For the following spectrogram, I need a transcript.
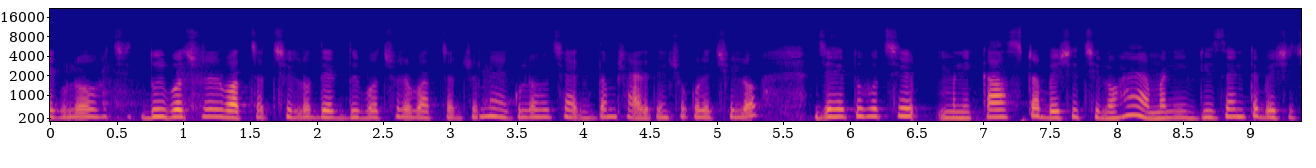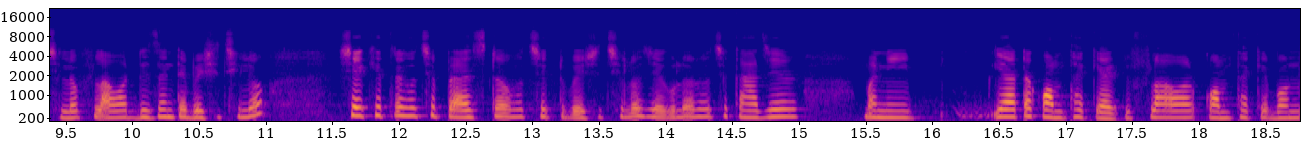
এগুলো হচ্ছে দুই বছরের বাচ্চা ছিল, দেড় দুই বছরের বাচ্চার জন্য এগুলো হচ্ছে একদম সাড়ে তিনশো করে ছিল। যেহেতু হচ্ছে মানে কাজটা বেশি ছিল হ্যাঁ মানে ডিজাইনটা বেশি ছিল ফ্লাওয়ার ডিজাইনটা বেশি ছিল সেই ক্ষেত্রে হচ্ছে প্রাইসটাও হচ্ছে একটু বেশি ছিল। যেগুলোর হচ্ছে কাজের মানে ইয়াটা কম থাকে আর কি ফ্লাওয়ার কম থাকে বন্য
